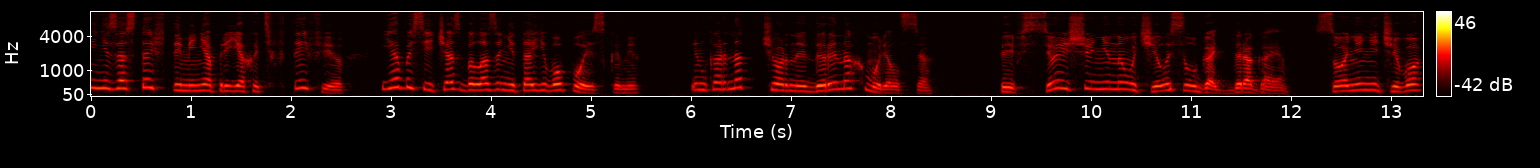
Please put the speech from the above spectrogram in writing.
И не заставь ты меня приехать в Тефию, я бы сейчас была занята его поисками. Инкарнат черной дыры нахмурился. Ты все еще не научилась лгать, дорогая. Соня ничего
